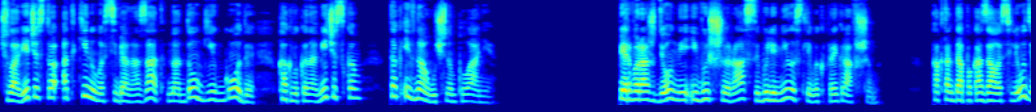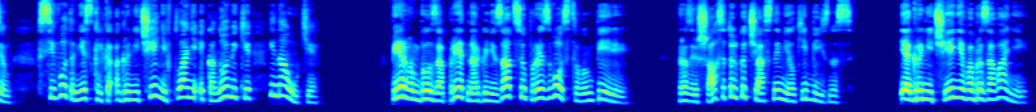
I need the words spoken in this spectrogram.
человечество откинуло себя назад на долгие годы как в экономическом, так и в научном плане. Перворожденные и высшие расы были милостливы к проигравшим. Как тогда показалось людям, всего-то несколько ограничений в плане экономики и науки. Первым был запрет на организацию производства в империи. Разрешался только частный мелкий бизнес. И ограничения в образовании,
